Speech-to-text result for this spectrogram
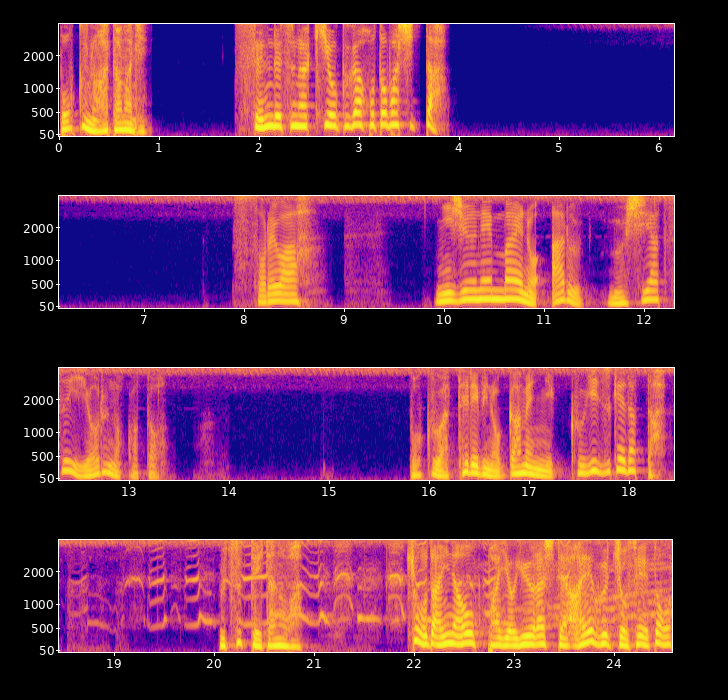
僕の頭に鮮烈な記憶がほとばしった。それは20年前のある蒸し暑い夜のこと。僕はテレビの画面に釘付けだった。映っていたのは巨大なおっぱいを揺らしてあえぐ女性と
